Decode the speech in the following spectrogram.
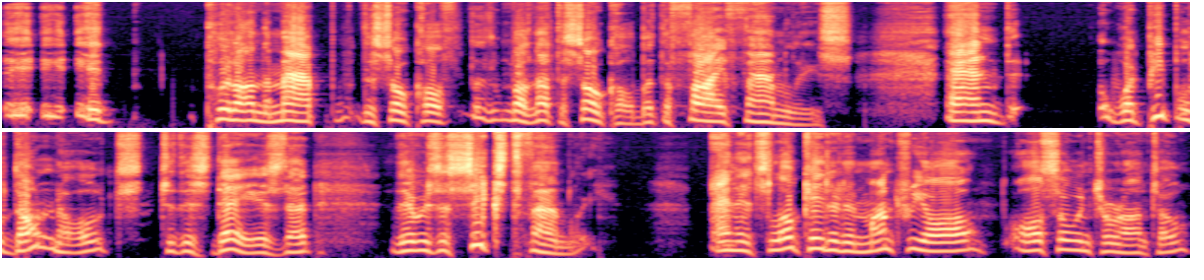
it, it put on the map the so-called, well, not the so-called, but the five families, and what people don't know to this day is that there is a sixth family and it's located in Montreal, also in Toronto,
